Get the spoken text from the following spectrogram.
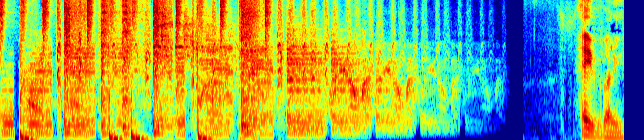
Hey everybody,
